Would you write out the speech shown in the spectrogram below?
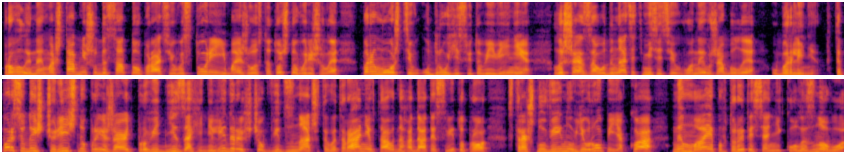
Провели наймасштабнішу десантну операцію в історії і майже остаточно вирішили переможців у Другій світовій війні. Лише за 11 місяців вони вже були були у Берліні. Тепер сюди щорічно приїжджають провідні західні лідери, щоб відзначити ветеранів та нагадати світу про страшну війну в Європі, яка не має повторитися ніколи знову.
